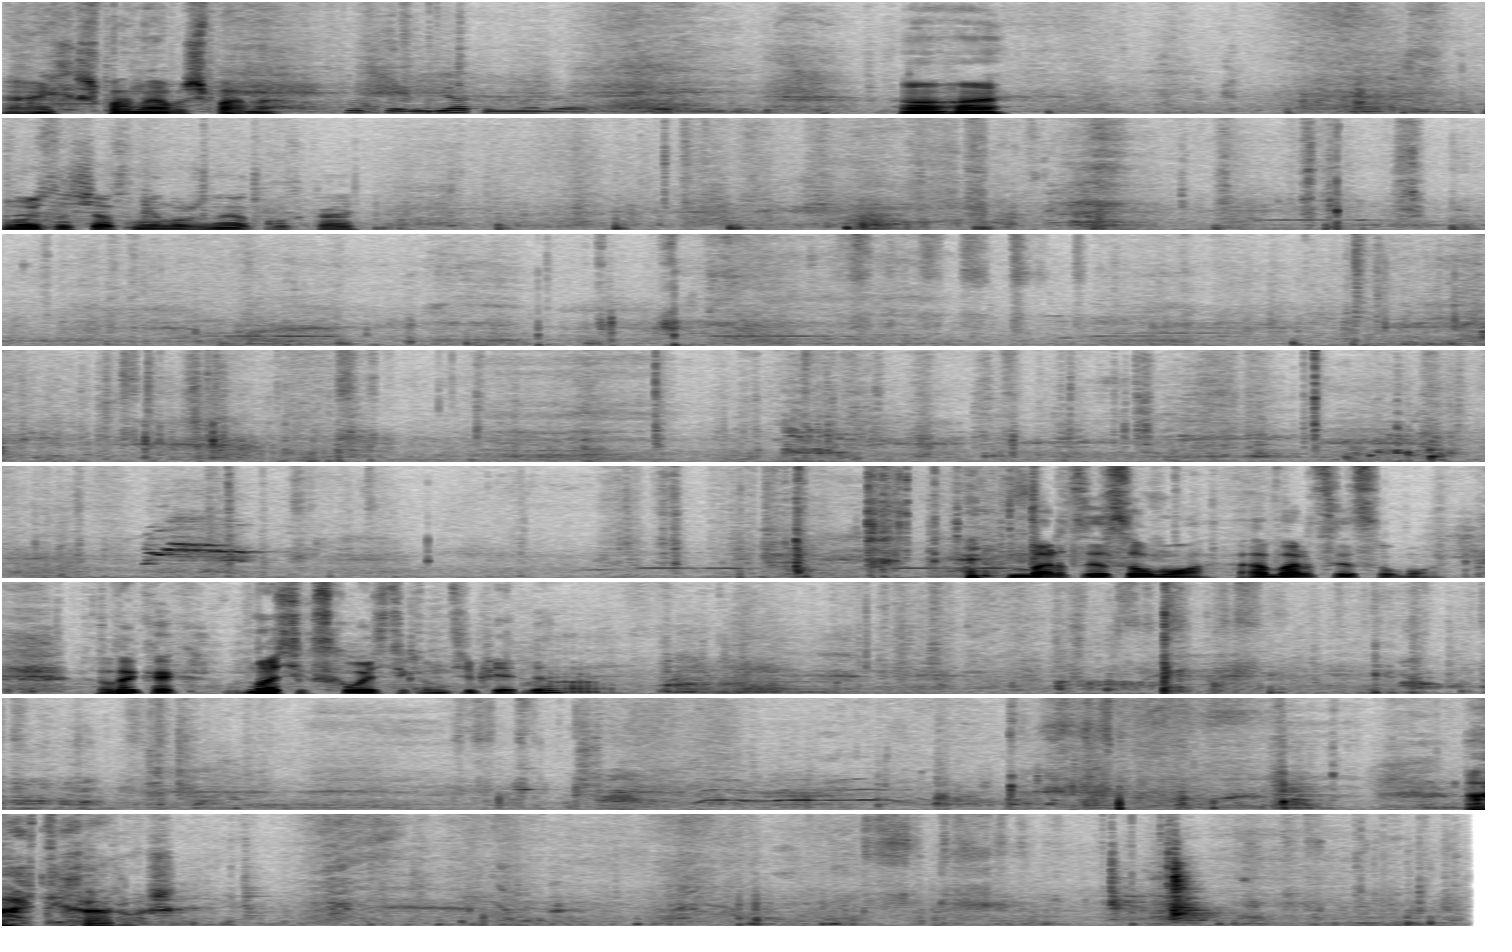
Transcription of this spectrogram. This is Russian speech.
Ай, шпана вы шпана. Ага. Ну если сейчас не нужны, отпускай. Борцы с ума, а борцы с ума. Вы как носик с хвостиком теперь, да? Ай, ты хороший.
